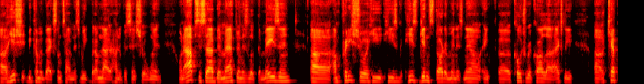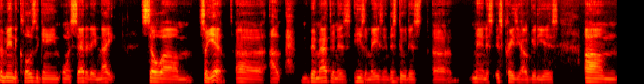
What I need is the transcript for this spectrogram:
Uh, he should be coming back sometime this week, but I'm not 100% sure when. On the opposite side, Ben Mathurin has looked amazing. Uh, I'm pretty sure he he's he's getting starter minutes now, and uh, Coach Rick Carlisle actually uh, kept him in to close the game on Saturday night. So um, so yeah, uh, I, Ben Mathurin is he's amazing. This dude is uh, man, it's, it's crazy how good he is. Um,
